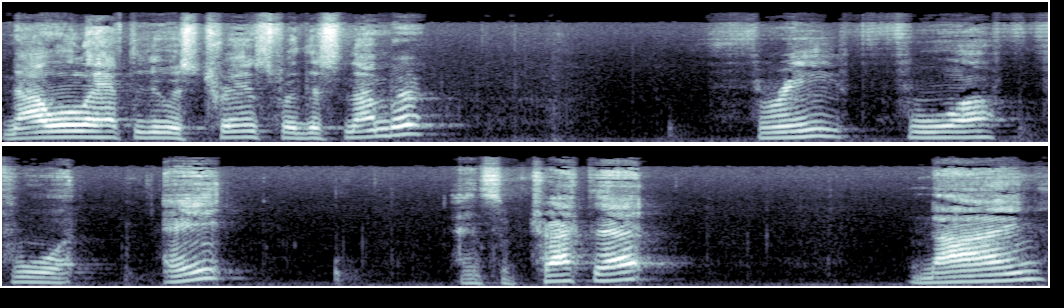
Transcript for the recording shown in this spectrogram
Now all I have to do is transfer this number. 3, 4, 4, 8. And subtract that. 9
